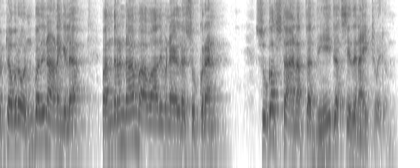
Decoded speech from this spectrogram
ഒക്ടോബർ ഒൻപതിനാണെങ്കിൽ പന്ത്രണ്ടാം ഭാവാധിപനായുള്ള ശുക്രൻ സുഖസ്ഥാനത്ത് നീചസ്ഥിതനായിട്ട് വരും.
